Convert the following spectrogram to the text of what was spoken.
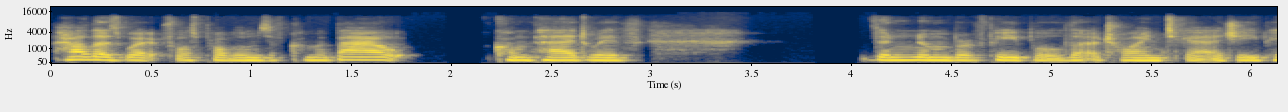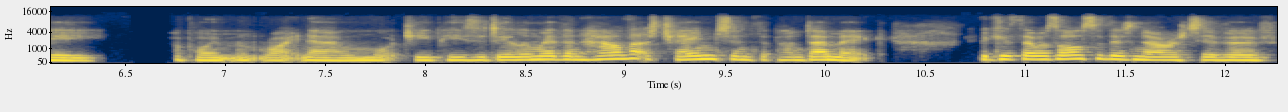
how those workforce problems have come about compared with the number of people that are trying to get a GP appointment right now and what GPs are dealing with and how that's changed since the pandemic. Because there was also this narrative of,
